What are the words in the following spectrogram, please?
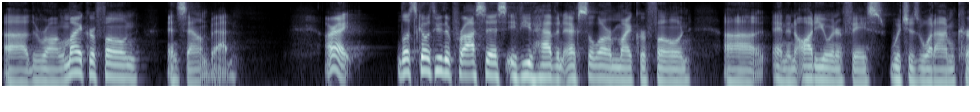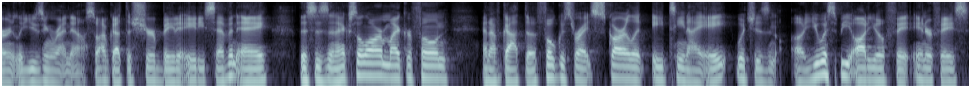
uh, the wrong microphone and sound bad. All right, let's go through the process. If you have an XLR microphone, uh, and an audio interface, which is what I'm currently using right now. So I've got the Shure Beta 87A. This is an XLR microphone, and I've got the Focusrite Scarlett 18i8, which is an, a USB audio fa- interface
